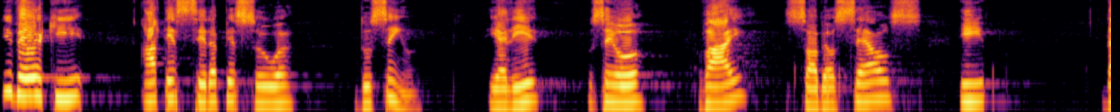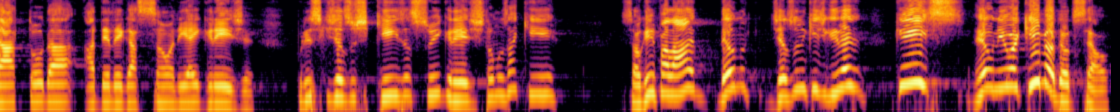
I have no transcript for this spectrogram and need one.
e veio aqui a terceira pessoa do Senhor. E ali o Senhor vai, sobe aos céus e dá toda a delegação ali à igreja. Por isso que Jesus quis a sua igreja. Estamos aqui. Se alguém falar, ah, Deus não, Jesus não quis igreja, quis, reuniu aqui, meu Deus do céu.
